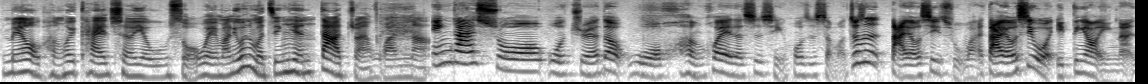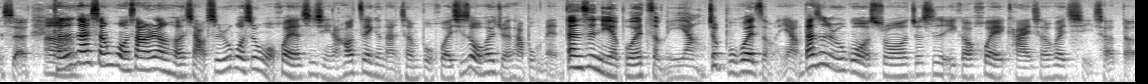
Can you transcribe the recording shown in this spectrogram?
没有很会开车也无所谓吗？你为什么今天嗯大转弯呢、应该说，我觉得我很会的事情或是什么，就是打游戏除外。打游戏我一定要赢男生，嗯可是，在生活上任何小事，如果是我会的事情，然后这个男生不会，其实我会觉得他不 man。但是你也不会怎么样。就不会怎么样，但是如果说就是一个会开车、会骑车的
